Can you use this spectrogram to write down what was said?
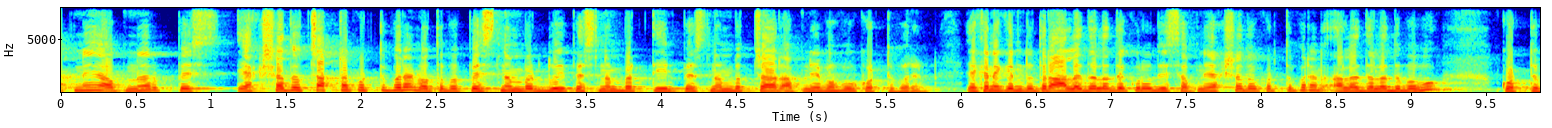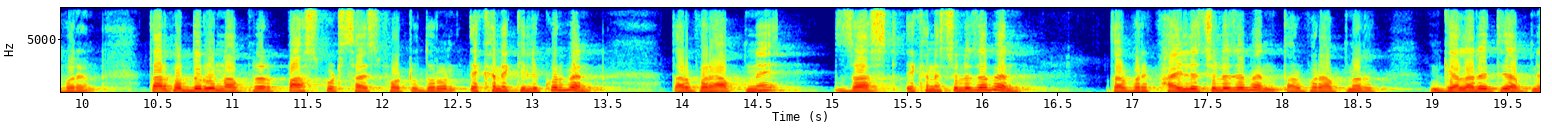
আপনি আপনার পেজ একসাথেও চারটা করতে পারেন, অথবা পেজ নাম্বার দুই পেজ নাম্বার তিন পেজ নাম্বার চার আপনি এভাবেও করতে পারেন। এখানে কিন্তু তারা আলাদা আলাদা করে দিচ্ছে আপনি একসাথেও করতে পারেন, আলাদা আলাদাভাবেও করতে পারেন। তারপর ধরুন আপনার পাসপোর্ট সাইজ ফটো ধরুন এখানে ক্লিক করবেন, তারপরে আপনি জাস্ট এখানে চলে যাবেন। তারপরে ফাইলে চলে যাবেন, তারপরে আপনার গ্যালারিতে আপনি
